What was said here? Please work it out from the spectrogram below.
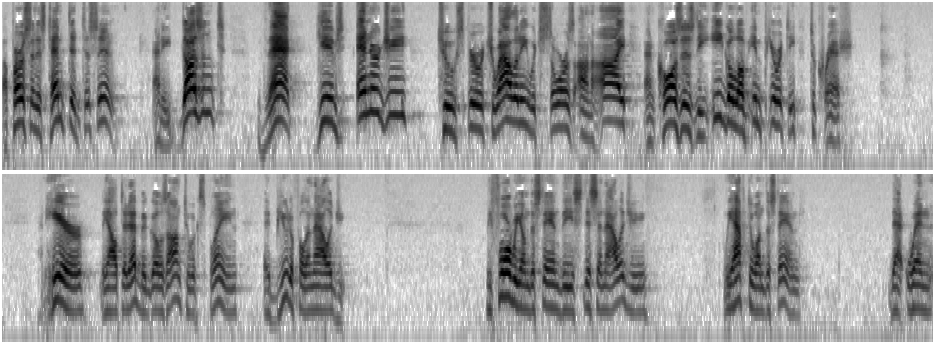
a person is tempted to sin and he doesn't, that gives energy to spirituality which soars on high and causes the eagle of impurity to crash. And here, the Alter Rebbe goes on to explain a beautiful analogy. Before we understand these, this analogy, we have to understand that when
